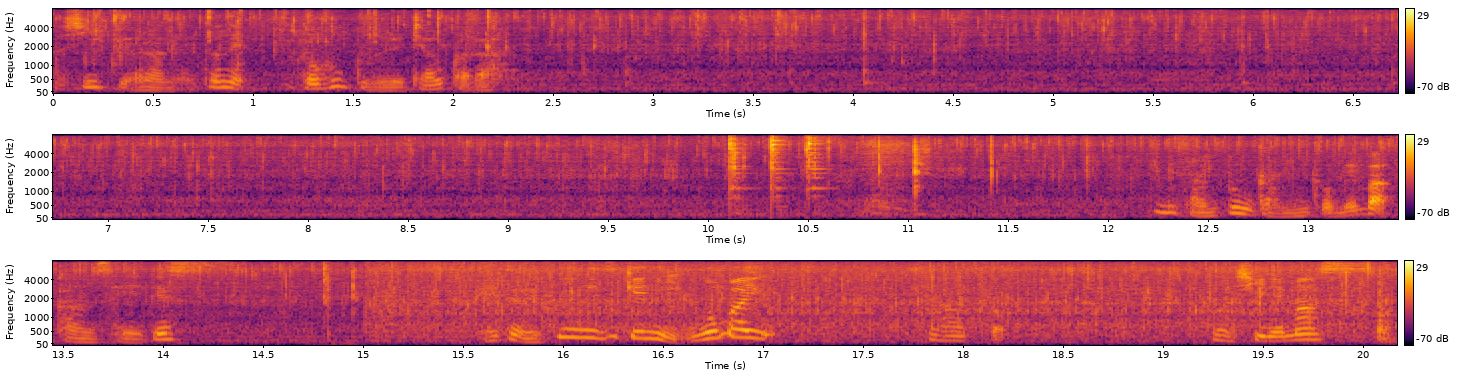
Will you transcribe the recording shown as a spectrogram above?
優しくやらないとね豆腐崩れちゃうから。で3分間煮込めば完成です。えっとね風味付けにごま油さーっと回し入れます。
